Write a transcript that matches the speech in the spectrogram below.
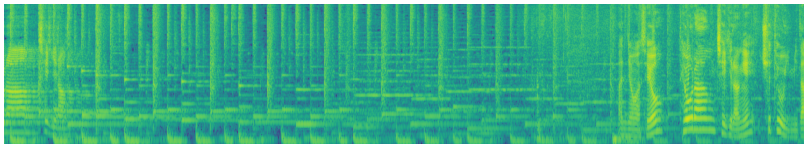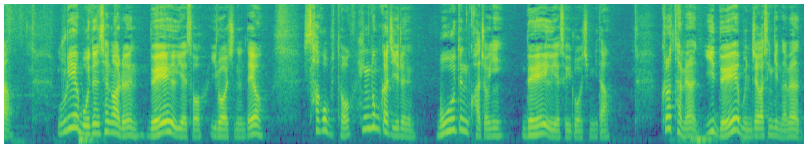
태우랑 책이랑 안녕하세요. 태호랑 책이랑의 최태호입니다. 우리의 모든 생활은 뇌에 의해서 이루어지는데요. 사고부터 행동까지 이르는 모든 과정이 뇌에 의해서 이루어집니다. 그렇다면 이 뇌에 문제가 생긴다면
